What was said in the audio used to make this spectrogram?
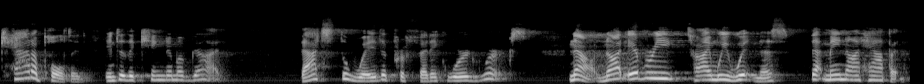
catapulted into the kingdom of God. That's the way the prophetic word works. Now, not every time we witness, that may not happen.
